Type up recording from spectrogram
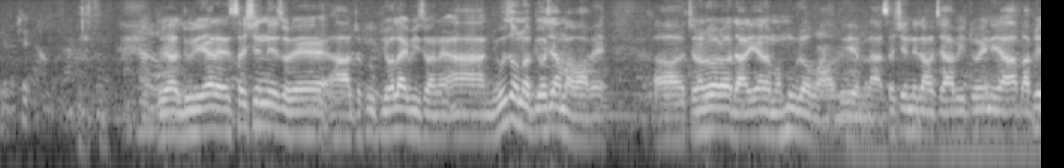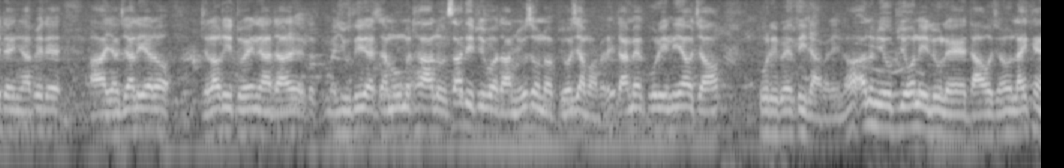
လဲဖြစ်တာပေါ့နော်ဒီကလူတွေကလည်း session နဲ့ဆိုတော့အာတခုပြောလိုက်ပြီဆိုတော့အာမျိုးစုံတော့ပြောကြမှာပါပဲအာကျွန်တော်တို့ကတော့ဒါတွေကတော့မမှုတော့ပါဘူးသိရမလား session နဲ့တော့ကြားပြီးတွဲနေတာဘာဖြစ်တယ်ညာဖြစ်တယ်အာယောက်ျားလေးကတော့ဒီလောက်ထိတွဲနေတာဒါမယူသေးတာတန်မိုးမထားလို့စသည်ဖြစ်ပေါ်ဒါမျိုးစုံတော့ပြောကြမှာပဲလေဒါပေမဲ့ကိုရီနှစ်ယောက်ကြောင်းကိုရီပဲသိတာပဲလေနော်အဲ့လိုမျိုးပြောနေလို့လည်းဒါကိုကျွန်တော်လိုက်ခံ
